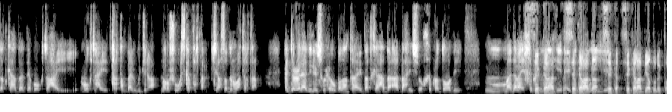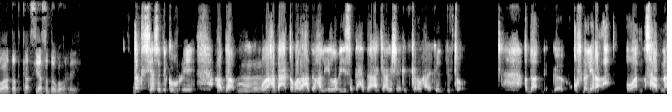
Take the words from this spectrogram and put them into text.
Dadka hadda dee maogtahay maogtahay tartan baa lagu jiraa. Noloshu waa iska tartan siyaasaduna waa tartan cidda colaadinayso waxay u badan tahay dadka hadda aad dhahayso khibradoodii maadaama ay si kale haddii aad u dhigto waa dadka siyaasadda uga horreeya dadka siyaasadda ka horeeyay hadda hadda caqabada hadda hal iyo laba iyo saddex hadda aan kaaga sheegi karo waxaa ka jirto. Hadda qof dhalinyaro ah oo aan asxaabna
